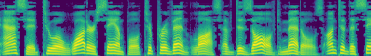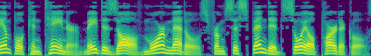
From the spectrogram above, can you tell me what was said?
acid to a water sample to prevent loss of dissolved metals onto the sample container may dissolve more metals from suspended soil particles.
